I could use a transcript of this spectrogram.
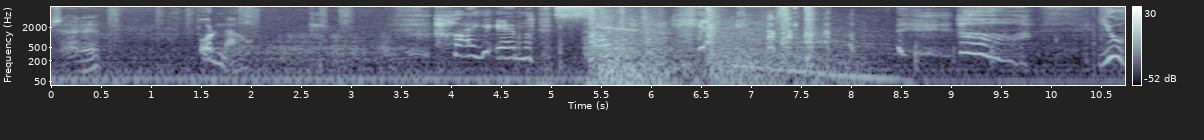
Is that it? For now. I am so. oh, you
